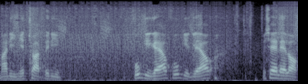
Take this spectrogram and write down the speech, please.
มาดิเฮดช็อตไปดิฟุกอีกแล้วฟุกอีกแล้ว ไม่ใช่อะไรหรอก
